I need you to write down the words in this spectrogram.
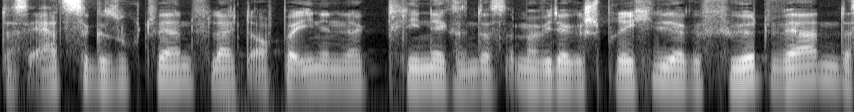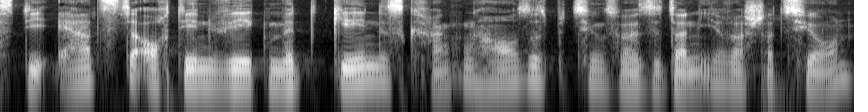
dass Ärzte gesucht werden, vielleicht auch bei Ihnen in der Klinik, sind das immer wieder Gespräche, die da geführt werden, dass die Ärzte auch den Weg mitgehen des Krankenhauses beziehungsweise dann ihrer Station?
